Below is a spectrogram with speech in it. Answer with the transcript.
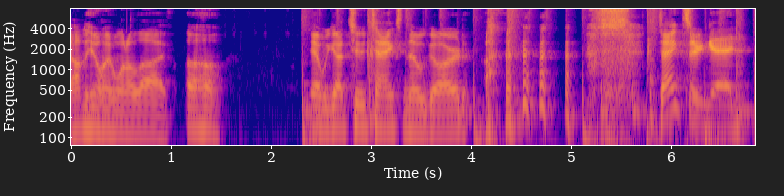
I'm the only one alive. Oh. Yeah, we got two tanks, no guard. tanks are good.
